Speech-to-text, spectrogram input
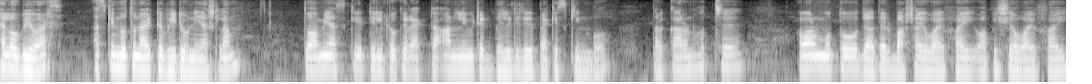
হ্যালো ভিউয়ার্স আজকে নতুন আরেকটা ভিডিও নিয়ে আসলাম। তো আমি আজকে টেলিটকের একটা আনলিমিটেড ভ্যালিডিটির প্যাকেজ কিনবো। তার কারণ হচ্ছে, আমার মতো যাদের বাসায় ওয়াইফাই অফিসে ওয়াইফাই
